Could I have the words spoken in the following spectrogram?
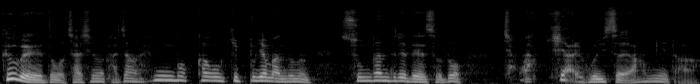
그 외에도 자신을 가장 행복하고 기쁘게 만드는 순간들에 대해서도 정확히 알고 있어야 합니다.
